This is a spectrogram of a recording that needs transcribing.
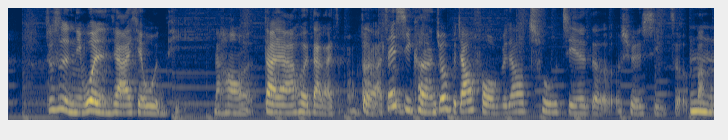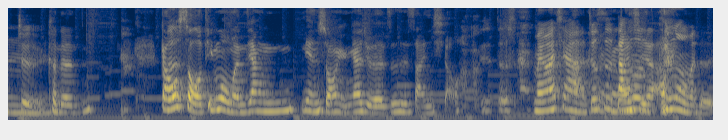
就是你问人家一些问题，然后大家会大概怎么？对啊，这期可能就比较 for 比较初阶的学习者吧，嗯、就可能。高手听我们这样念双语，应该觉得这是三小，就是没关系啊，就是当做听我们的，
